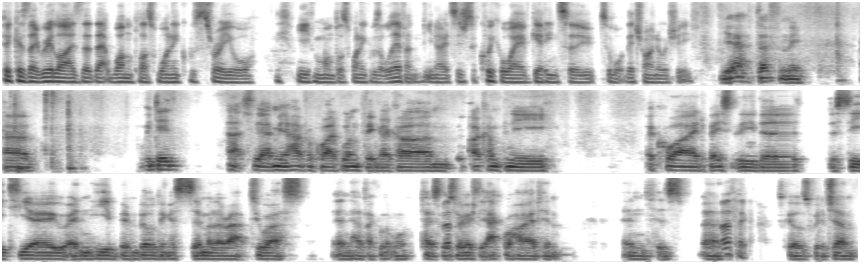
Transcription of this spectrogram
because they realize that that one plus one equals three or even one plus one equals 11 you know it's just a quicker way of getting to to what they're trying to achieve yeah definitely uh, we did actually i mean i have acquired one thing. Like um, our company acquired basically the the cto and he'd been building a similar app to us and had like a lot more technical so actually acqui-hired him and his uh, skills which um,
